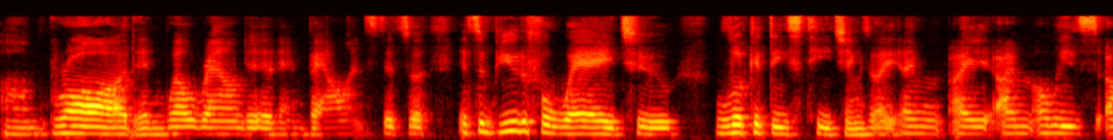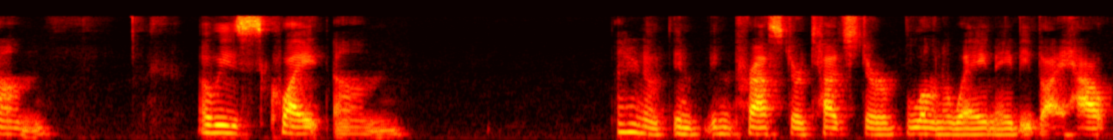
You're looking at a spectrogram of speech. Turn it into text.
um, broad and well-rounded and balanced. It's a it's a beautiful way to look at these teachings. I, I'm I, I'm always um, always quite um, I don't know impressed or touched or blown away maybe by how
